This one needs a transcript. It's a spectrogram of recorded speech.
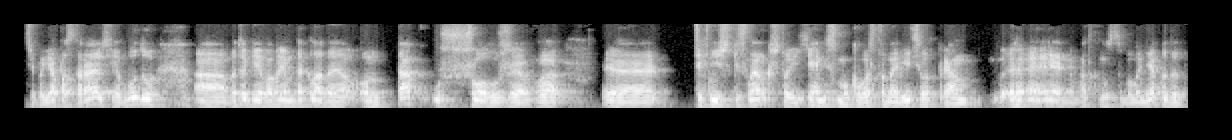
типа, я постараюсь, я буду. В итоге во время доклада он так ушел уже в э, технический сленг, что я не смог его остановить, вот прям э, э, реально воткнуться было некуда.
